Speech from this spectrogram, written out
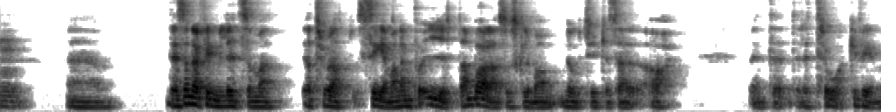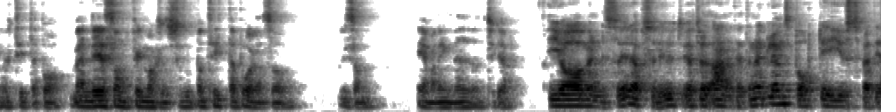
Mm. Eh, Det är en sån där film lite som att jag tror att ser man den på ytan bara så skulle man nog tycka så här, ah, inte, det är en tråkig film att titta på. Men det är en sån film också, så fort man tittar på den så liksom är man inne i den tycker jag. Ja, men så är det absolut. Jag tror att anledningen till att den har glömts bort är just för att det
